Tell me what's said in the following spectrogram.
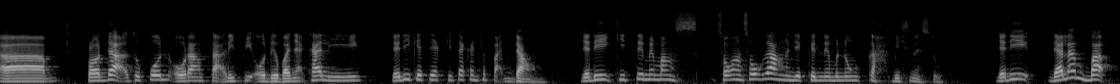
uh, produk tu pun orang tak repeat order banyak kali. Jadi kita kita akan cepat down. Jadi kita memang seorang-seorang je kena menungkah bisnes tu. Jadi dalam bab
